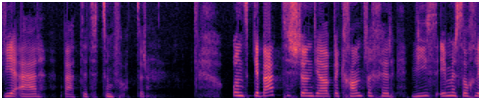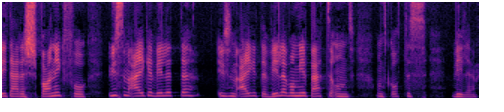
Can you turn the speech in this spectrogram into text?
wie er betet zum Vater. Und Gebet steht ja bekanntlicherweise immer so ein bisschen in dieser Spannung von unserem eigenen Willen, unserem eigenen Willen, wo wir beten, und, und Gottes Willen.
